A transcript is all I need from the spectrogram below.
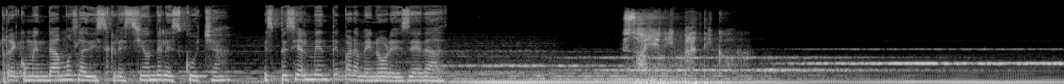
Recomendamos la discreción de la escucha, especialmente para menores de edad.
